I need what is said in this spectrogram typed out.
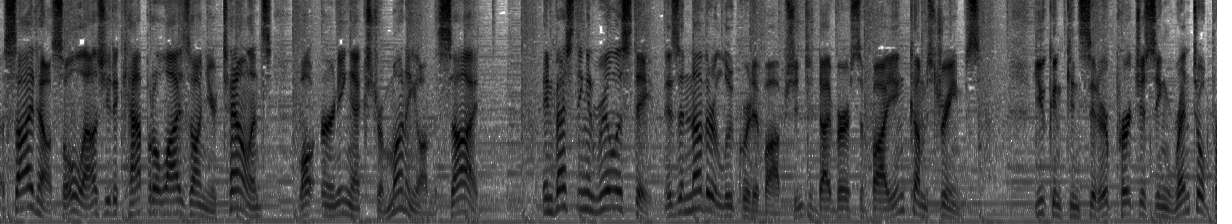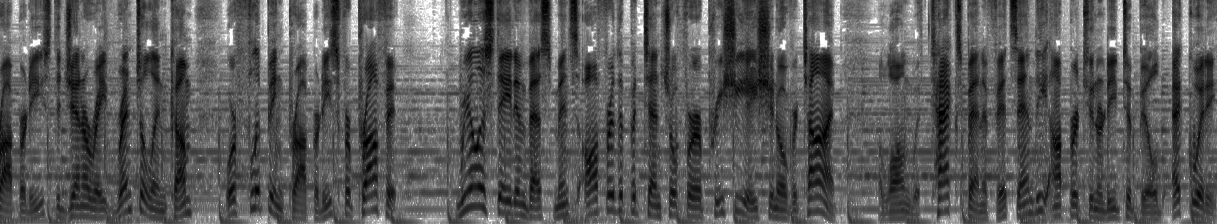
a side hustle allows you to capitalize on your talents while earning extra money on the side. Investing in real estate is another lucrative option to diversify income streams. You can consider purchasing rental properties to generate rental income or flipping properties for profit. Real estate investments offer the potential for appreciation over time, along with tax benefits and the opportunity to build equity.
